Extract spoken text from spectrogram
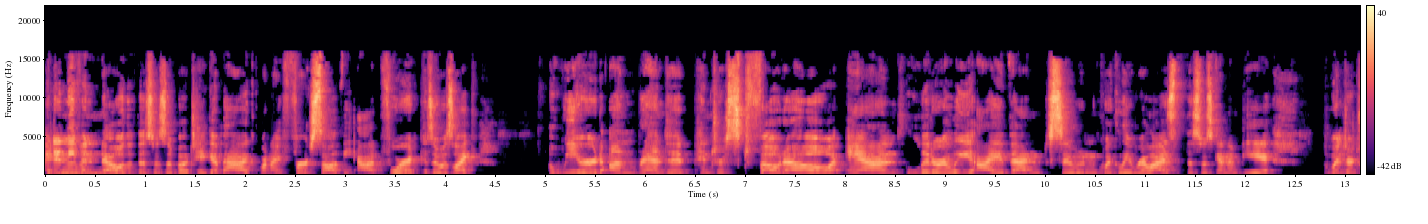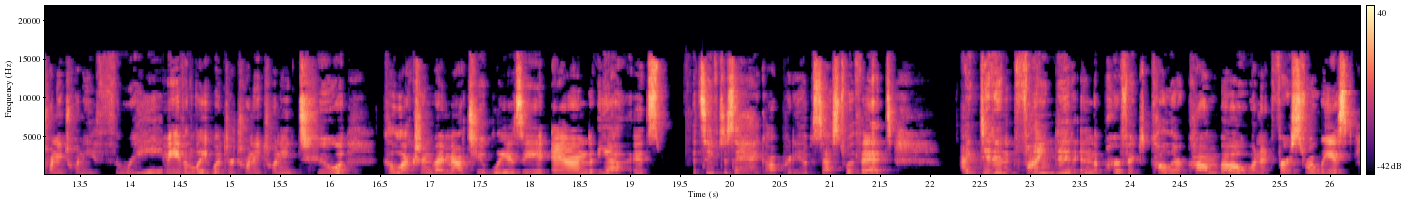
I didn't even know that this was a Bottega bag when I first saw the ad for it because it was like a weird unbranded Pinterest photo and literally I then soon quickly realized that this was gonna be the winter 2023, maybe even late winter 2022 collection by Matthieu Blazy and yeah, it's it's safe to say I got pretty obsessed with it. I didn't find it in the perfect color combo when it first released,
